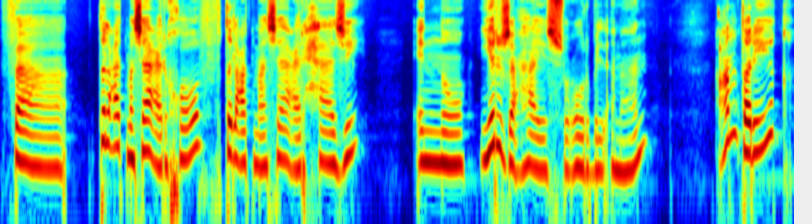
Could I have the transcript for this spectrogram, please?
فطلعت مشاعر خوف طلعت مشاعر حاجة إنه يرجع هاي الشعور بالأمان عن طريق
